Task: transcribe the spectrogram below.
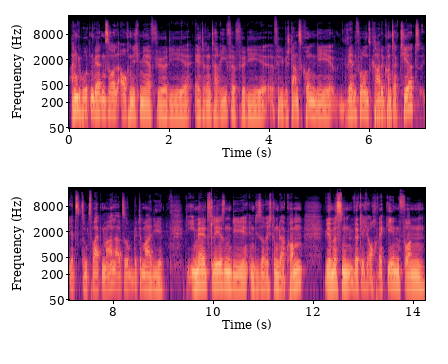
angeboten werden soll, auch nicht mehr für die älteren Tarife, für die, für die Bestandskunden. Die werden von uns gerade kontaktiert, jetzt zum zweiten Mal. Also bitte mal die E-Mails lesen, die in dieser Richtung da kommen. Wir müssen wirklich auch weggehen von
